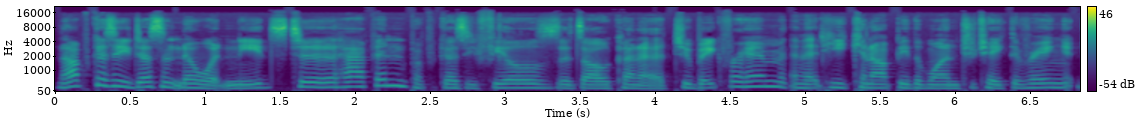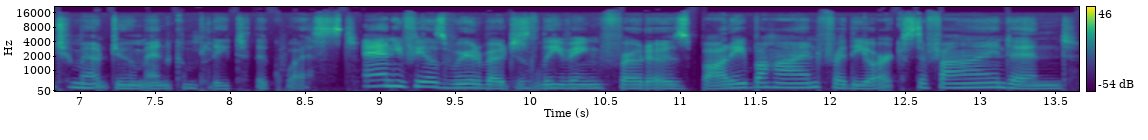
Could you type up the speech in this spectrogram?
Not because he doesn't know what needs to happen, but because he feels it's all kind of too big for him and that he cannot be the one to take the ring to Mount Doom and complete the quest. And he feels weird about just leaving Frodo's body behind for the orcs to find and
